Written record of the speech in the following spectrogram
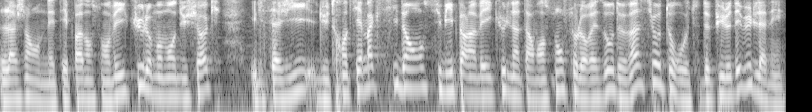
L'agent n'était pas dans son véhicule au moment du choc. Il s'agit du 30e accident subi par un véhicule d'intervention sur le réseau de Vinci Autoroute depuis le début de l'année.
